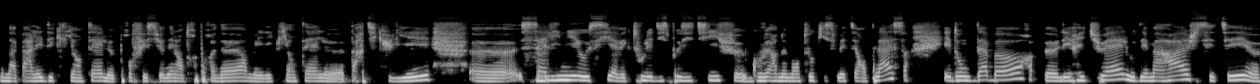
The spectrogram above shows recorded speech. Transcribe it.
On a parlé des clientèles professionnelles entrepreneurs, mais les clientèles particuliers, s'aligner aussi avec tous les dispositifs gouvernementaux qui se mettaient en place. Et donc d'abord, les rituels au démarrage, c'était euh,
